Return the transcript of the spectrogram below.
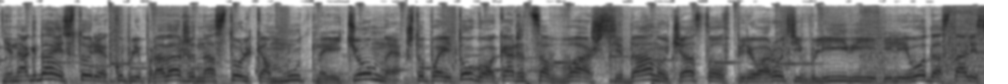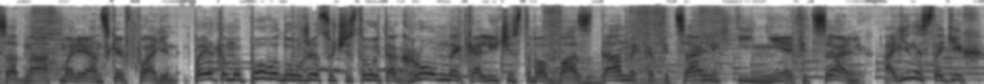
Иногда история купли-продажи настолько мутная и темная, что по итогу окажется ваш седан участвовал в перевороте в Ливии или его достали с дна Марианской впадины. По этому поводу уже существует огромное количество баз данных официальных и неофициальных. Один из таких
